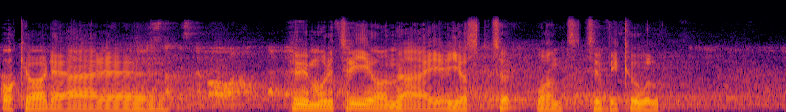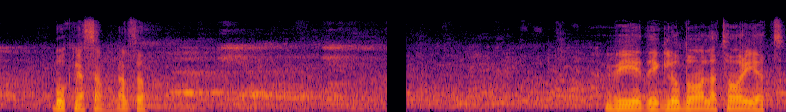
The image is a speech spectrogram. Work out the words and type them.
och hörde är eh, humortrion I just want to be cool. Bokmässan alltså. Vid det globala torget,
